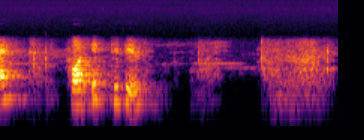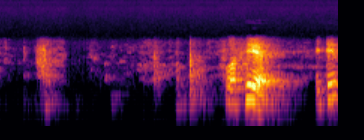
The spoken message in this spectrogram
And for it it is for here. It is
